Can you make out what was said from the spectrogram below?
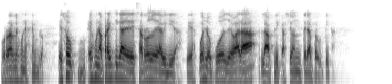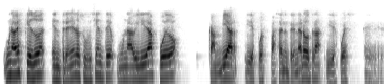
por darles un ejemplo. Eso es una práctica de desarrollo de habilidad, que después lo puedo llevar a la aplicación terapéutica. Una vez que yo entrené lo suficiente una habilidad, puedo cambiar y después pasar a entrenar otra y después eh,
